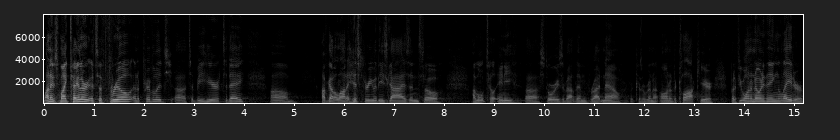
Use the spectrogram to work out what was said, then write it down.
My name is Mike Taylor. It's a thrill and a privilege uh, to be here today. Um, I've got a lot of history with these guys, and so I won't tell any uh, stories about them right now because we're going to honor the clock here. But if you want to know anything later,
